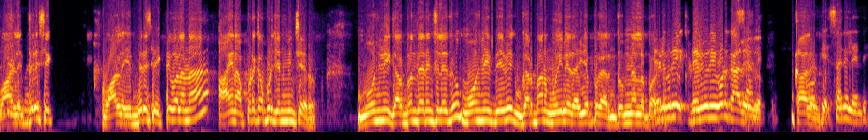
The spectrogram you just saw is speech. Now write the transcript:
వాళ్ళిద్దరి శక్తి వాళ్ళ ఇద్దరి శక్తి వలన ఆయన అప్పటికప్పుడు జన్మించారు. మోహిని గర్భం ధరించలేదు. మోహిని దేవి గర్భాన్ని మోయలేదు అయ్యప్ప గారు తొమ్మిది నెలల పాటు. డెలివరీ డెలివరీ కూడా కాలేదు. కాలేదు. సరేలేండి.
